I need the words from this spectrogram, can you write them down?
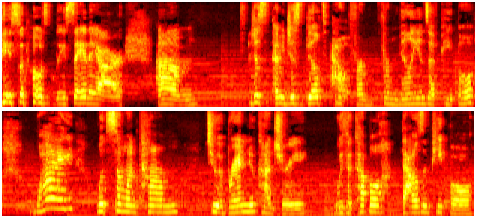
they supposedly say they are um, just I mean just built out for for millions of people. Why would someone come to a brand new country with a couple thousand people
